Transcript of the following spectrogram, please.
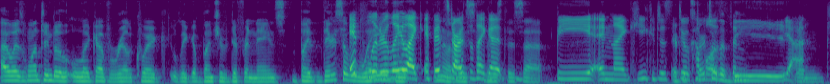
I was wanting to look up real quick like a bunch of different names, but there's a It's way literally that- like, if it know, starts with, like, a- this, uh, b and like you could just do a it couple starts with a B yeah. and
